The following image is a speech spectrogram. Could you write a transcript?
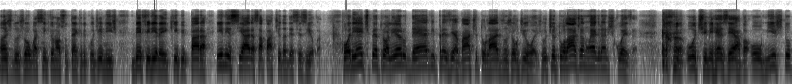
antes do jogo, assim que o nosso técnico Diniz definir a equipe para iniciar essa partida decisiva. O Oriente Petroleiro deve preservar titulares no jogo de hoje. O titular já não é grande coisa. O time reserva ou misto,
